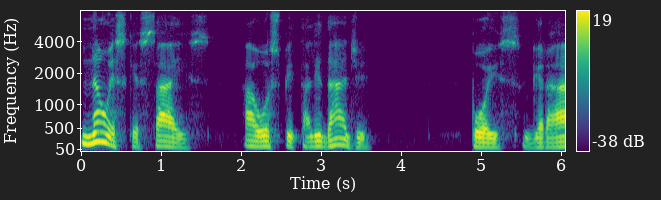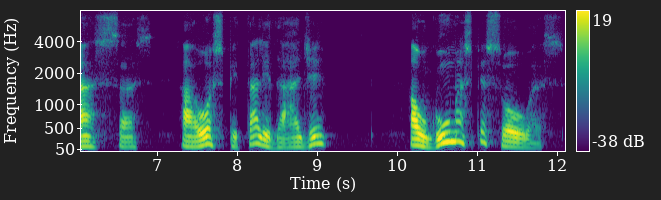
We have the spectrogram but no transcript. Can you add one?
Não esqueçais a hospitalidade, pois graças a hospitalidade, algumas pessoas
